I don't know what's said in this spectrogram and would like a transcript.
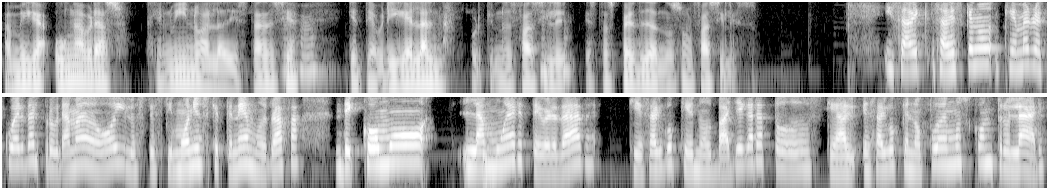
Amiga, un abrazo genuino a la distancia que te abrigue el alma, porque no es fácil, estas pérdidas no son fáciles. Y sabe, sabes no, qué me recuerda el programa de hoy, los testimonios que tenemos, Rafa, de cómo la muerte, ¿verdad? Que es algo que nos va a llegar a todos, que es algo que no podemos controlar,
